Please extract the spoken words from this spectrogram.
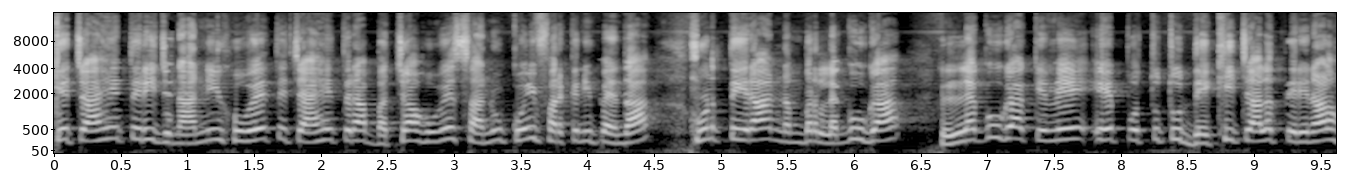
ਕਿ ਚਾਹੇ ਤੇਰੀ ਜਨਾਨੀ ਹੋਵੇ ਤੇ ਚਾਹੇ ਤੇਰਾ ਬੱਚਾ ਹੋਵੇ, ਸਾਨੂੰ ਕੋਈ ਫ਼ਰਕ ਨਹੀਂ ਪੈਂਦਾ। ਹੁਣ ਤੇਰਾ ਨੰਬਰ ਲੱਗੂਗਾ। ਲੱਗੂਗਾ ਕਿਵੇਂ? ਇਹ ਪੁੱਤ ਤੂੰ ਦੇਖੀ ਚੱਲ ਤੇਰੇ ਨਾਲ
